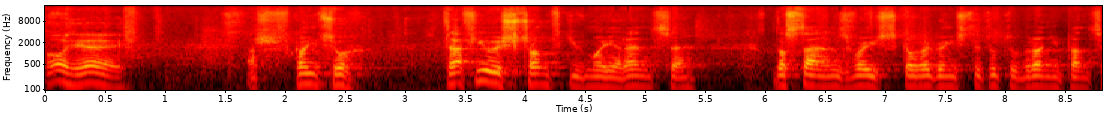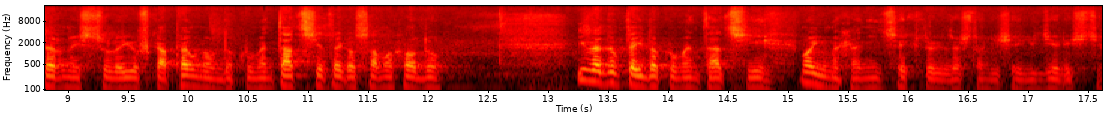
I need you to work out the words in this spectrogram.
Ojej. aż w końcu trafiły szczątki w moje ręce. Dostałem z Wojskowego Instytutu Broni Pancernej z Sulejówka pełną dokumentację tego samochodu. I według tej dokumentacji moi mechanicy, których zresztą dzisiaj widzieliście,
